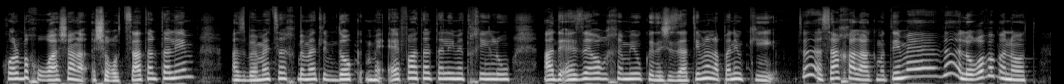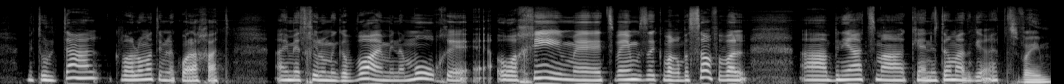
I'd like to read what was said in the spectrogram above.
כל בחורה שרוצה טלטלים, אז באמת צריך באמת לבדוק מאיפה הטלטלים יתחילו, עד איזה אורך הם יהיו, כדי שזה יתאים לה לפנים, כי, אתה יודע, סך חלק מתאים אה, לרוב הבנות. מטולטל כבר לא מתאים לכל אחת. האם יתחילו מגבוה, האם מנמוך, אה, אורחים, אה, צבעים זה כבר בסוף, אבל הבנייה עצמה, כן, יותר מאתגרת. צבעים?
